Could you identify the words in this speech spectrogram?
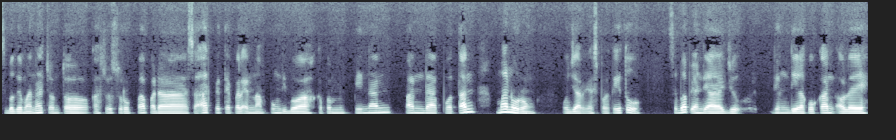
Sebagaimana contoh kasus serupa pada saat PT PLN Lampung di bawah kepemimpinan Pandapotan Manurung. Ujarnya seperti itu. Sebab yang diaju yang dilakukan oleh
